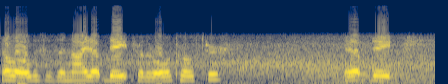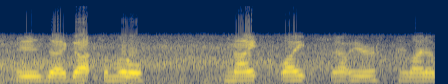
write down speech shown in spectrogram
Hello, this is a night update for the roller coaster. The update is I got some little night lights out here. They light up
